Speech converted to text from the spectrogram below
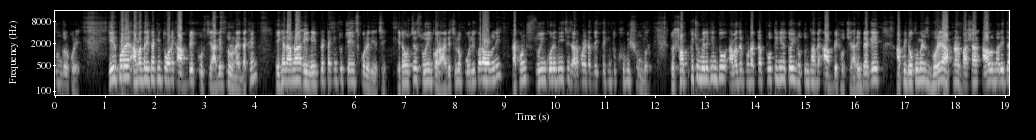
সুন্দর করে। এরপরে আমাদের এটা কিন্তু অনেক আপডেট করছি আগের তুলনায়, দেখেন। এখানে আমরা এই নেম প্লেটটা কিন্তু চেঞ্জ করে দিয়েছি। এটা হচ্ছে সুইং করা। আগে ছিল পলি করা অনলি এখন সুইং করে দিয়েছি, যার ফলে এটা দেখতে কিন্তু খুবই সুন্দর। তো সবকিছু মিলে কিন্তু আমাদের প্রোডাক্টটা প্রতিনিয়তই নতুন ভাবে আপডেট হচ্ছে। আর এই ব্যাগে আপনি ডকুমেন্টস ভরে আপনার বাসার আলমারিতে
